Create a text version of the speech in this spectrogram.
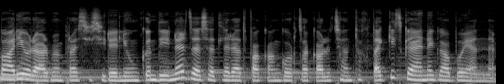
Բարի օր Armen Press-ի սիրելի ունկնդիրներ, ձեզ հետ լրատվական գործակալության թղթակից Գայանե Գաբոյանն է։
